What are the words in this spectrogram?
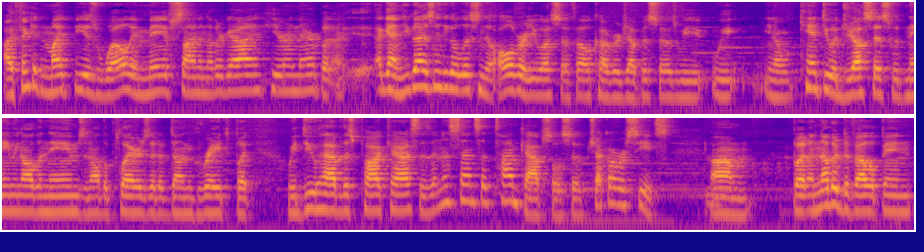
I think it might be as well. They may have signed another guy here and there, but uh, again, you guys need to go listen to all of our USFL coverage episodes. We we you know can't do it justice with naming all the names and all the players that have done great, but we do have this podcast as in a sense a time capsule. So check our receipts. Um, but another developing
